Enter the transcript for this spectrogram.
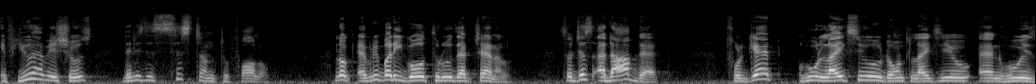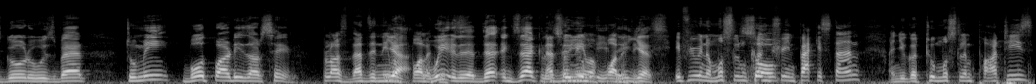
if you have issues, there is a system to follow. Look, everybody go through that channel. So just adopt that. Forget who likes you, don't likes you, and who is good, who is bad. To me, both parties are same. Plus, that's the name yeah, of politics. we, that, exactly. That's so the name you, of politics. Yes. If you're in a Muslim So- country in Pakistan and you got two Muslim parties,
